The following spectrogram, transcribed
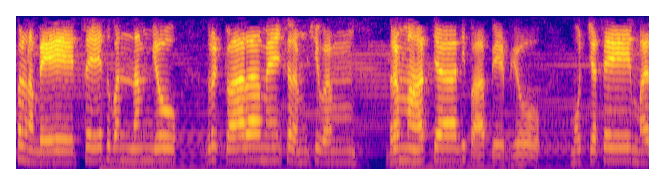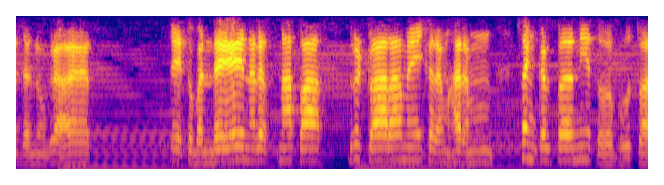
प्रणमेत् सेतुबन्धं यो दृष्ट्वा रामेश्वरं शिवम् ब्रह्महत्यादिपापेभ्यो मुच्यते मदनुग्रहात् सेतुबन्धे नरस्नात्वा दृष्ट्वा रामेश्वरं हरं सङ्कल्पनियतो भूत्वा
